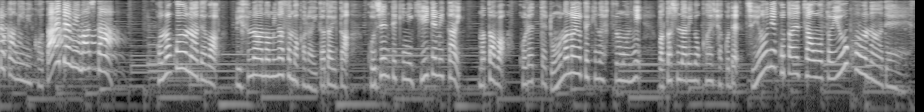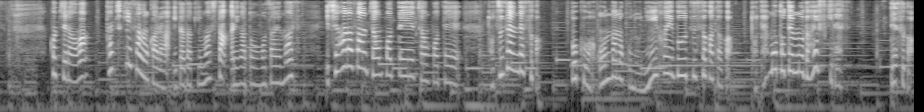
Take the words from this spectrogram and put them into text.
ある限り答えてみました。このコーナーではリスナーの皆様からいいた個人的に聞いてみたいまたはこれってどうなのよ的な質問に私なりの解釈で自由に答えちゃおうというコーナーです。こちらはたちきさんからいただきました。ありがとうございます。石原さんちゃんぽてーちゃんぽてー。突然ですが僕は女の子のニーハイブーツ姿がとてもとても大好きです。ですが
